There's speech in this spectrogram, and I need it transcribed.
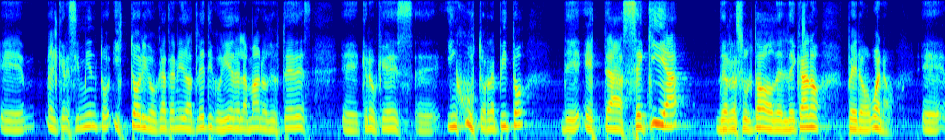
eh, el crecimiento histórico que ha tenido Atlético y es de la mano de ustedes. Creo que es injusto, repito, de esta sequía de resultados del decano, pero bueno, eh,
